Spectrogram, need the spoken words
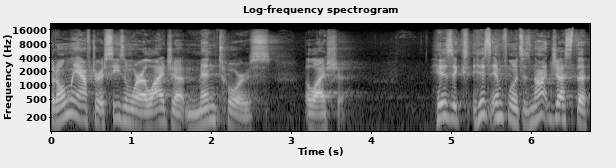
but only after a season where Elijah mentors Elisha. His, his influence is not just the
